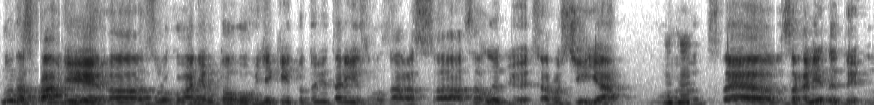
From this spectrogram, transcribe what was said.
Ну насправді, е, з урахуванням того, в який тоталітарізм зараз е, заглиблюється Росія, е, це взагалі не дивно.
